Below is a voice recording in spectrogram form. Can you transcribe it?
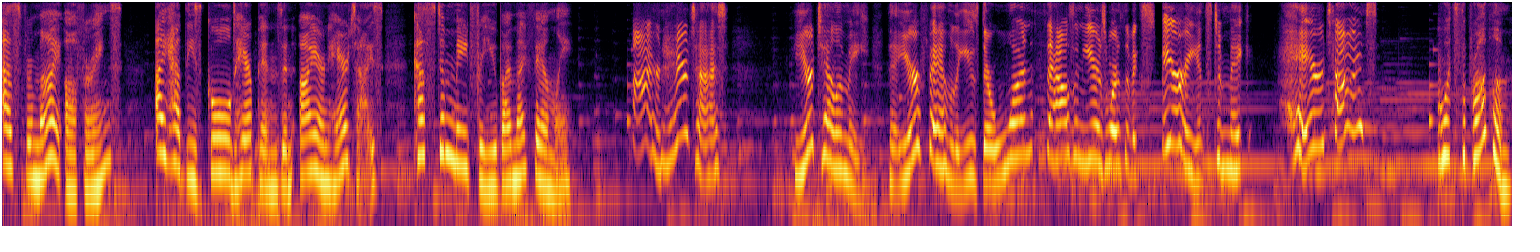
As for my offerings, I had these gold hairpins and iron hair ties, custom made for you by my family. Iron hair ties? You're telling me that your family used their 1,000 years worth of experience to make hair ties? What's the problem?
